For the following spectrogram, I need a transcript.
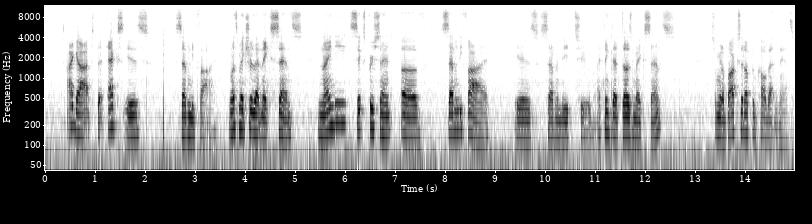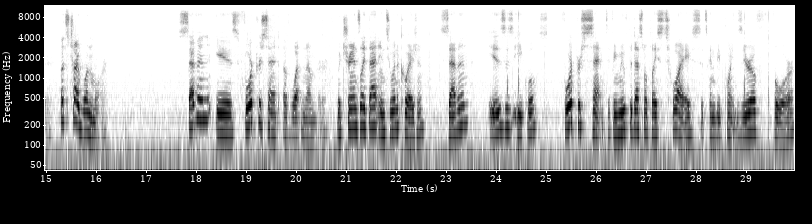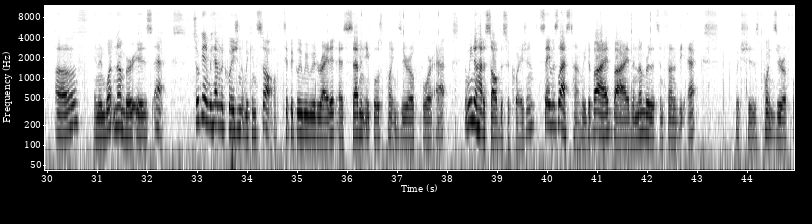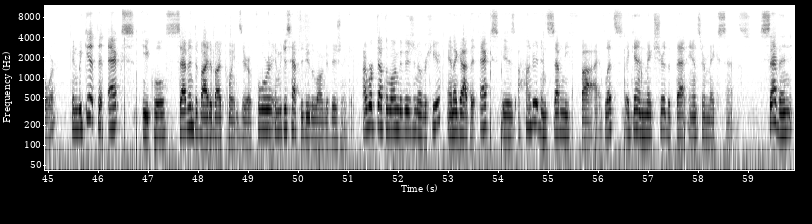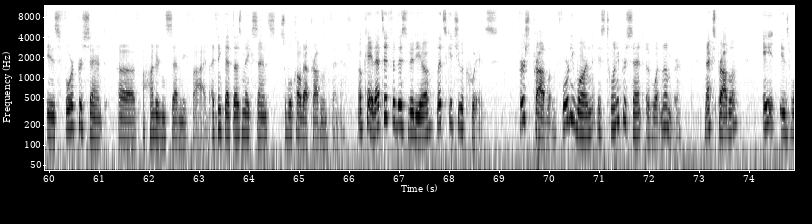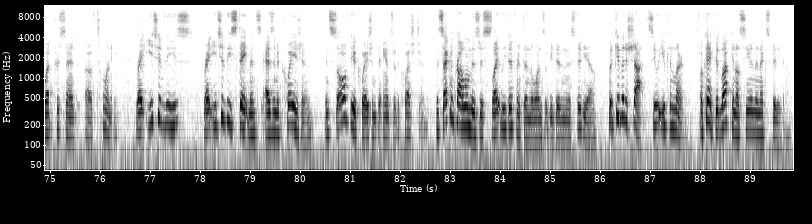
I got that x is 75. Let's make sure that makes sense. 96% of 75 is 72. I think that does make sense. So I'm going to box it up and call that an answer. Let's try one more. 7 is 4% of what number? We translate that into an equation. 7 is is equals 4%. If we move the decimal place twice, it's going to be 0.04 of, and then what number is x? So again, we have an equation that we can solve. Typically, we would write it as 7 equals 0.04x. And we know how to solve this equation. Same as last time. We divide by the number that's in front of the x, which is 0.04. And we get that x equals 7 divided by 0.04, and we just have to do the long division again. I worked out the long division over here, and I got that x is 175. Let's, again, make sure that that answer makes sense. 7 is 4% of 175. I think that does make sense, so we'll call that problem finished. Okay, that's it for this video. Let's get you a quiz. First problem, 41 is 20% of what number? Next problem, 8 is what percent of 20. Write each of these write each of these statements as an equation and solve the equation to answer the question. The second problem is just slightly different than the ones that we did in this video, but give it a shot. See what you can learn. Okay, good luck and I'll see you in the next video.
